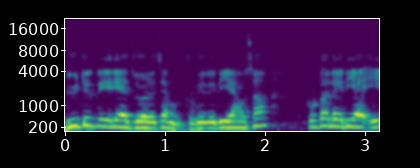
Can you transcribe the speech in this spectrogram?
दुइटैको एरिया जोडेर चाहिँ हाम्रो टोटल एरिया आउँछ। Total area A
